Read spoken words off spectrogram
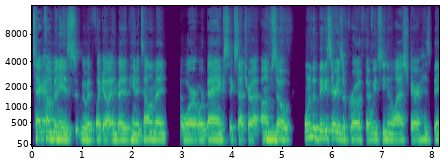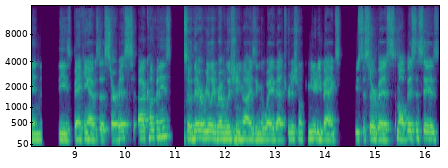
tech companies with like an embedded payment element, or or banks, etc. Um, mm-hmm. So one of the biggest areas of growth that we've seen in the last year has been these banking as a service uh, companies. So they're really revolutionizing the way that traditional community banks used to service small businesses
